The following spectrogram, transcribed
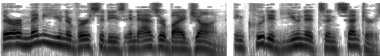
There are many universities in Azerbaijan, included units and centers,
